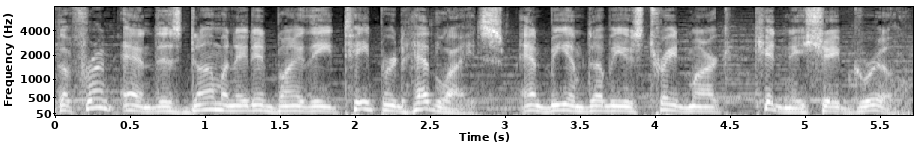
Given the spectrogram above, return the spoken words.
The front end is dominated by the tapered headlights and BMW's trademark kidney-shaped grille.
